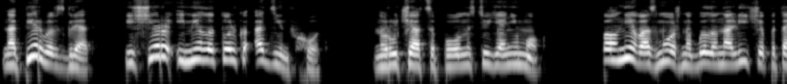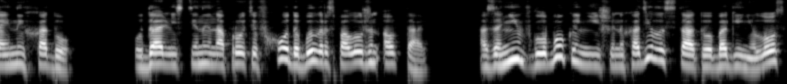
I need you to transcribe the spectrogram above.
На первый взгляд, пещера имела только один вход, но ручаться полностью я не мог. Вполне возможно было наличие потайных ходов. У дальней стены напротив входа был расположен алтарь, а за ним в глубокой нише находилась статуя богини Лос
